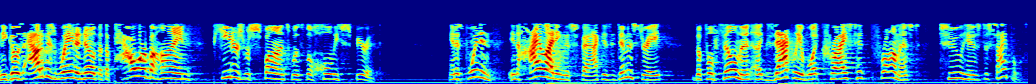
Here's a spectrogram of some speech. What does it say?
And he goes out of his way to note that the power behind Peter's response was the Holy Spirit. And his point in, in highlighting this fact is to demonstrate the fulfillment exactly of what Christ had promised to his disciples.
